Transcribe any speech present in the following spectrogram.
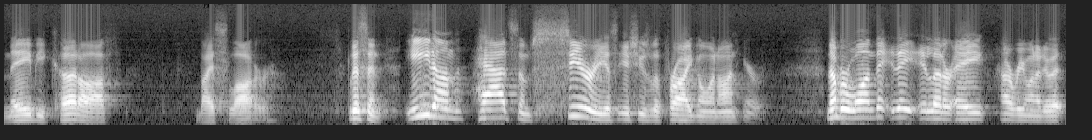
may be cut off by slaughter. Listen, Edom had some serious issues with pride going on here. Number one, they, they letter A, however you want to do it,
